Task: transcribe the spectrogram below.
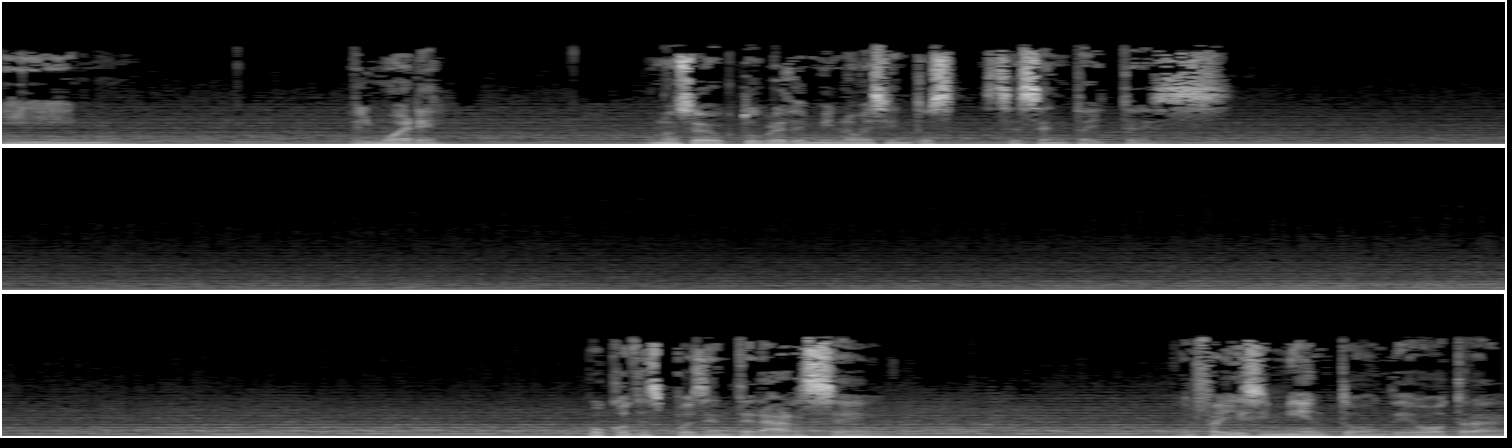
Y él muere el 11 de octubre de 1963. Poco después de enterarse del fallecimiento de otra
